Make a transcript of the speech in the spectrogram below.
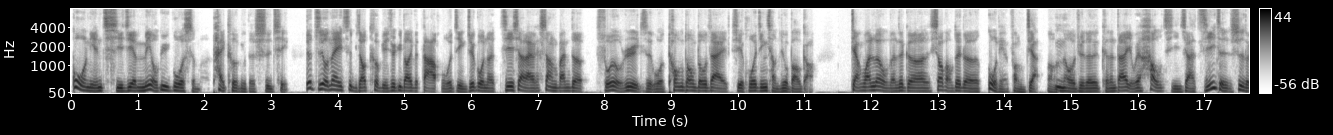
过年期间没有遇过什么太特别的事情，就只有那一次比较特别，就遇到一个大火警。结果呢，接下来上班的所有日子，我通通都在写火警抢救报告。讲完了我们这个消防队的过年放假啊，那我觉得可能大家也会好奇一下，急诊室的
